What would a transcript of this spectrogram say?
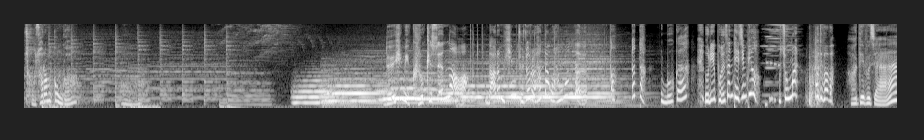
저 사람 건가? 내 힘이 그렇게 셌나? 나름 힘 조절을 한다고 한 건데. 어, 떴다. 뭐가? 우리의 본선 대진표. 정말? 어디 봐봐. 어디 보자.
